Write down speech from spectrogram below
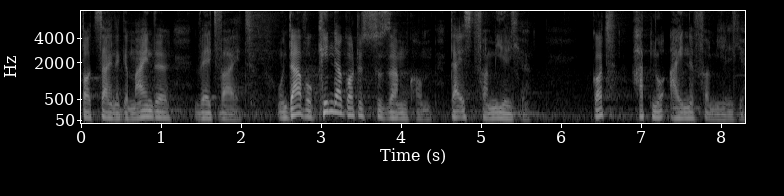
baut seine Gemeinde weltweit. Und da, wo Kinder Gottes zusammenkommen, da ist Familie. Gott hat nur eine Familie.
